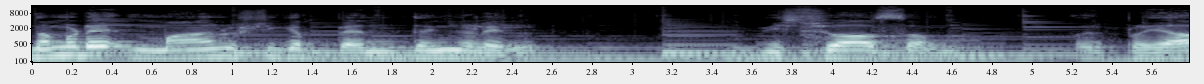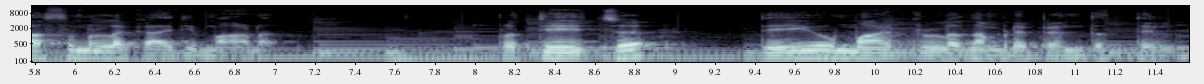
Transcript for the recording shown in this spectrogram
നമ്മുടെ മാനുഷിക ബന്ധങ്ങളിൽ വിശ്വാസം ഒരു പ്രയാസമുള്ള കാര്യമാണ്. പ്രത്യേകിച്ച് ദൈവവുമായിട്ടുള്ള നമ്മുടെ ബന്ധത്തിൽ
